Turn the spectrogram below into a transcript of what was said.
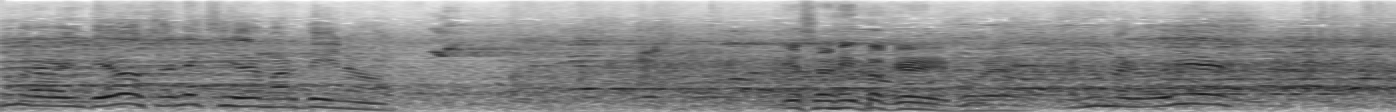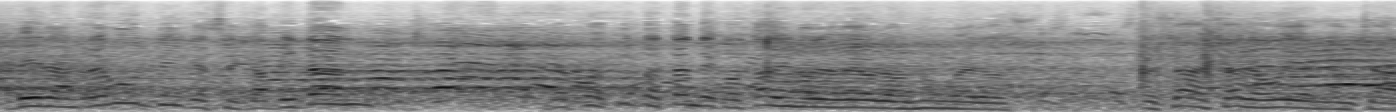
Número 22, Alexis de Martino. Y es el único que vi. porque- El número 10, Dylan Rebuti, que es el capitán. Después justo están de costado y no le veo los números. Pues ya, ya los voy a enganchar.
